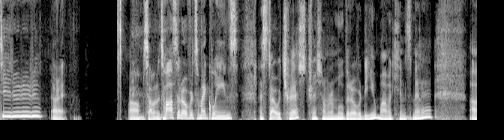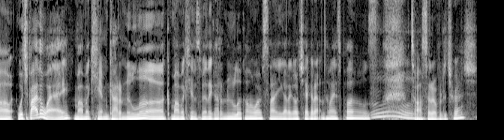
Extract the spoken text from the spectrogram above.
do, do, do, do. All right. Um, so I'm going to toss it over to my queens. Let's start with Trish. Trish, I'm going to move it over to you, Mama Kim's Minute. Uh, which, by the way, Mama Kim got a new look. Mama Kim's Minute got a new look on the website. You got to go check it out in tonight's post. Toss it over to Trish.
